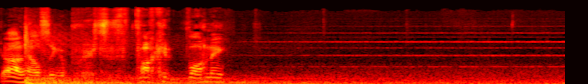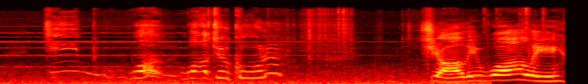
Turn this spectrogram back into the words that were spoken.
God, Hellsing Abridged is fucking funny. Gee, Wa- Walter Kuhn? Jolly Wally.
